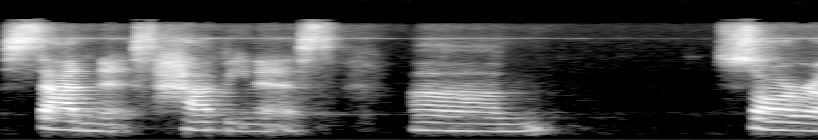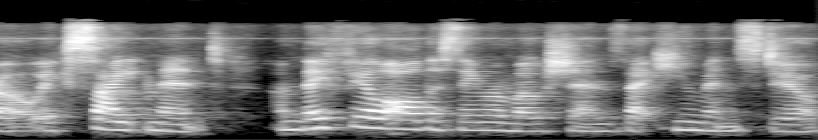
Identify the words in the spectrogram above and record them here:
sadness, happiness, um, sorrow, excitement. Um, they feel all the same emotions that humans do.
